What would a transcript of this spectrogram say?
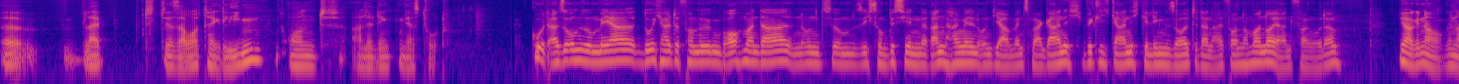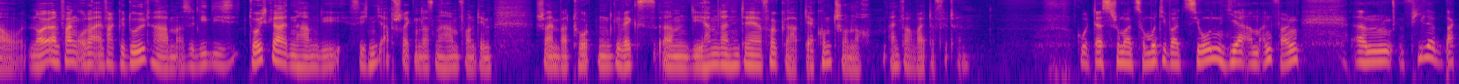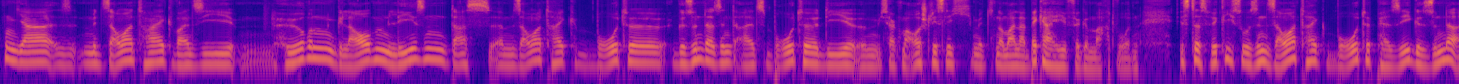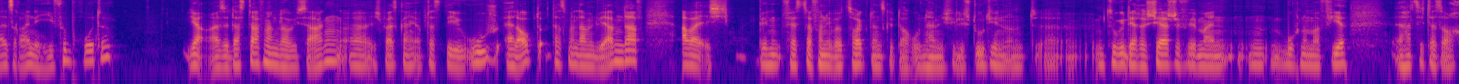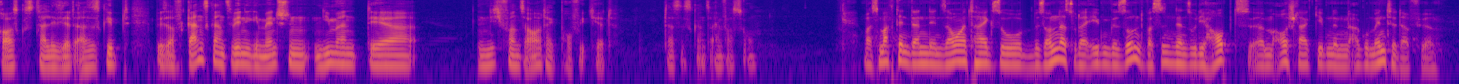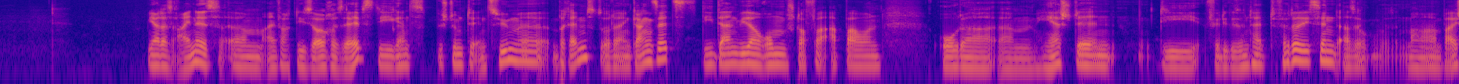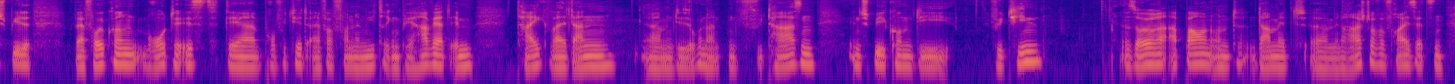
äh, bleibt der Sauerteig liegen und alle denken, der ist tot. Gut, also umso mehr Durchhaltevermögen braucht man da und um sich so ein bisschen ranhangeln und ja, wenn es mal gar nicht, wirklich gar nicht gelingen sollte, dann einfach nochmal neu anfangen, oder? Ja, genau, genau. Neuanfang oder einfach Geduld haben. Also die, die durchgehalten haben, die sich nicht abschrecken lassen haben von dem scheinbar toten Gewächs, ähm, die haben dann hinterher Erfolg gehabt. Der kommt schon noch. Einfach weiterfüttern. Gut, das schon mal zur Motivation hier am Anfang. Ähm, viele backen ja mit Sauerteig, weil sie hören, glauben, lesen, dass ähm, Sauerteigbrote gesünder sind als Brote, die, ähm, ich sag mal, ausschließlich mit normaler Bäckerhefe gemacht wurden. Ist das wirklich so? Sind Sauerteigbrote per se gesünder als reine Hefebrote? Ja, also das darf man, glaube ich, sagen. Äh, ich weiß gar nicht, ob das die EU erlaubt, dass man damit werben darf, aber ich bin fest davon überzeugt und es gibt auch unheimlich viele Studien und äh, im Zuge der Recherche für mein Buch Nummer vier äh, hat sich das auch rauskristallisiert. Also es gibt bis auf ganz, ganz wenige Menschen niemand, der nicht von Sauerteig profitiert. Das ist ganz einfach so. Was macht denn dann den Sauerteig so besonders oder eben gesund? Was sind denn so die hauptausschlaggebenden ähm, Argumente dafür? Ja, das eine ist ähm, einfach die Säure selbst, die ganz bestimmte Enzyme bremst oder in Gang setzt, die dann wiederum Stoffe abbauen oder ähm, herstellen, die für die Gesundheit förderlich sind. Also machen wir mal ein Beispiel, wer Vollkornbrote isst, der profitiert einfach von einem niedrigen pH-Wert im Teig, weil dann ähm, die sogenannten Phytasen ins Spiel kommen, die Phytin Säure abbauen und damit äh, Mineralstoffe freisetzen.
